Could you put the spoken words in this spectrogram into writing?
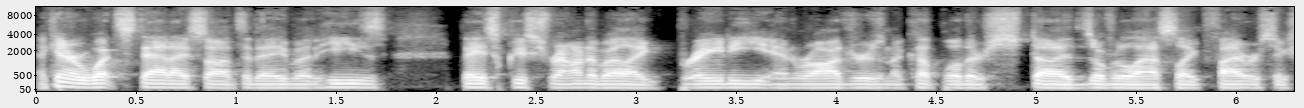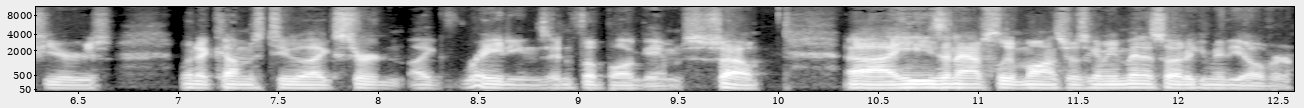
I can't remember what stat I saw today, but he's basically surrounded by like Brady and Rodgers and a couple other studs over the last like five or six years when it comes to like certain like ratings in football games. So uh, he's an absolute monster. It's gonna be Minnesota. Give me the over.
